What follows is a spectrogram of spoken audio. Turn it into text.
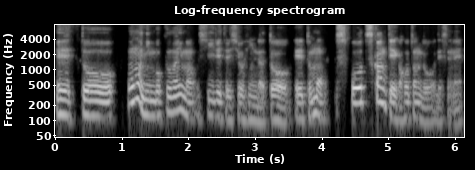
えー、っと、主に僕が今仕入れてる商品だと、えー、っと、もうスポーツ関係がほとんどですね。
